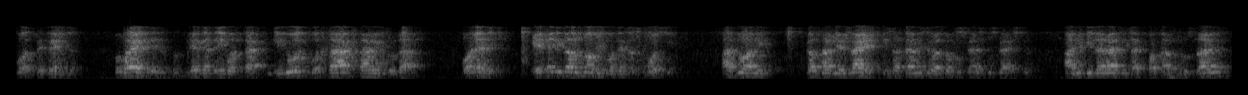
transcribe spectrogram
вот, Петренко, бывает здесь, некоторые вот так идут, вот так ставят сюда. Поняли? Это не должно быть вот этот хвостик. А то они с конца въезжаешь и со стороны Севастопольская спускаешься. Они пидорасы так по концу ставят,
